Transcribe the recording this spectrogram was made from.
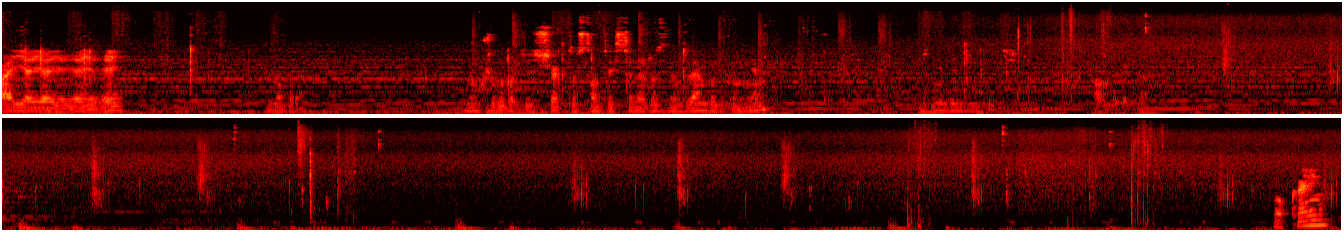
Ajajajajajaj. Dobra. No muszę zobaczyć jeszcze jak to z tamtej sceny rozwiązałem, bo zapomniałem. Czy nie będzie widać? O, dobra. Okej. Aha,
